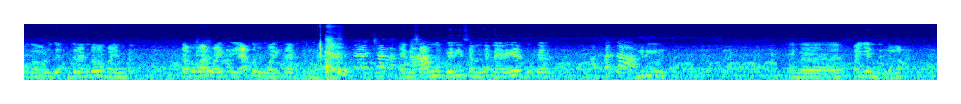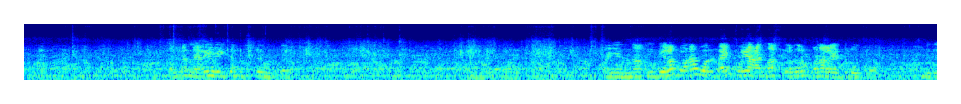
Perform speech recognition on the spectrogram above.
இது அவளுது. இது ரெண்டும் பையனுக்கு. எப்போ பாரு ஒயிட் ஏன் ஒயிட்டாக எடுக்கிறீங்க? எங்கள் சன்னு பெரிய சன்னு தான் நிறைய எடுத்துருக்காரு. இரு இரு. எங்கள் பையன் இதெல்லாம். எல்லாம் நிறைய வெயிட்டாக பிடிச்சிட்டு இருந்துருக்காரு. பையன் தான் இப்படியெல்லாம் போனால் ஒரு டைம் போய் ஆறு மாதத்துக்கு ஒரு தடவை போனால் எல்லாம் எடுத்துகிட்டு வந்துடுவோம் இது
